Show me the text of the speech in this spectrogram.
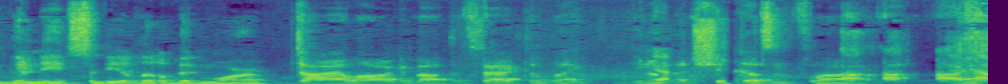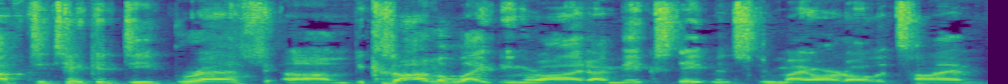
there needs to be a little bit more dialogue about the fact that like you know yeah. that shit doesn't fly. I, I, have to take a deep breath um, because I'm a lightning rod. I make statements through my art all the time,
